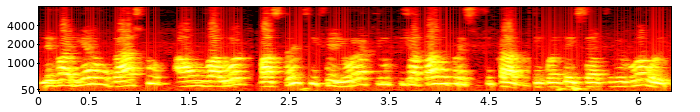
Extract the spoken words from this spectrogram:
levaria o gasto a um valor bastante inferior àquilo que já estava precificado, 57,8.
